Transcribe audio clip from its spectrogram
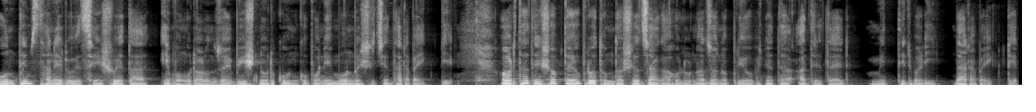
অন্তিম স্থানে রয়েছে শ্বেতা এবং রণজয়, বিষ্ণুর কোন গোপনে মন ভেসেছে ধারাবাহিকটি। অর্থাৎ এ সপ্তাহেও প্রথম দশে জাগা হলো না জনপ্রিয় অভিনেতা আদ্রিতায়ের মৃত্যুর বাড়ি ধারাবাহিকটির।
